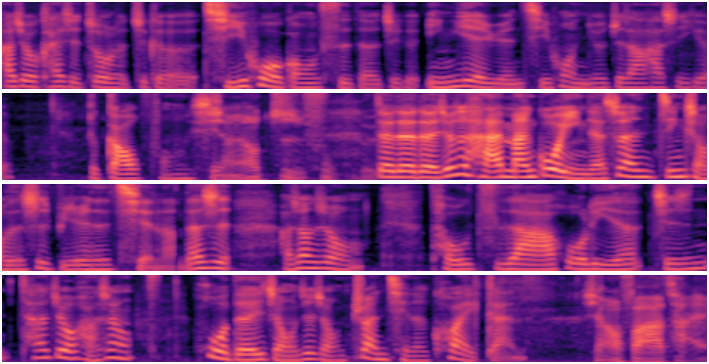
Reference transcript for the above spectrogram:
他就开始做了这个期货公司的这个营业员，期货你就知道他是一个有高风险，想要致富，对对对，就是还蛮过瘾的。虽然经手的是别人的钱了，但是好像这种投资啊、获利啊，其实他就好像获得一种这种赚钱的快感，想要发财。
